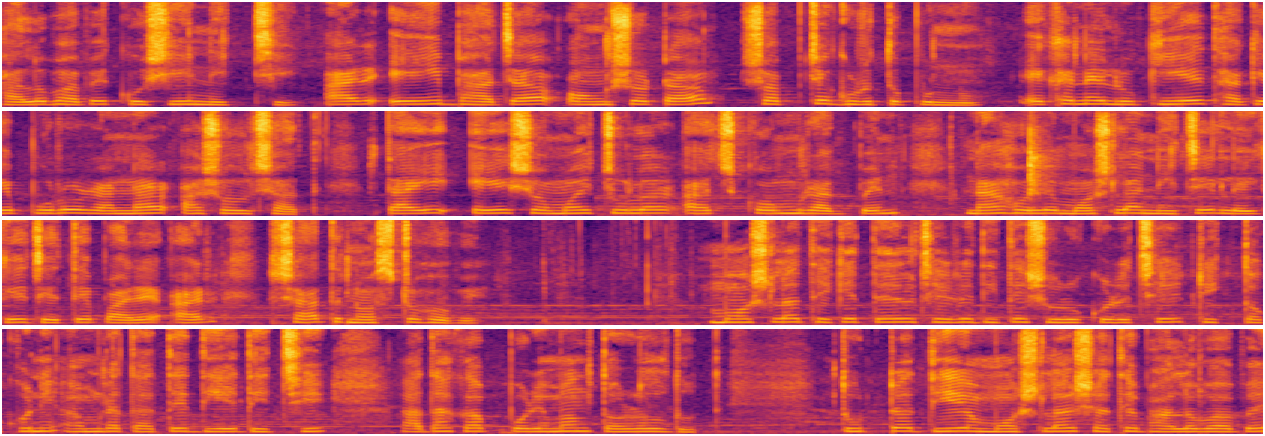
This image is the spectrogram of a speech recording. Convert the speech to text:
ভালোভাবে কষিয়ে নিচ্ছি। আর এই ভাজা অংশটা সবচেয়ে গুরুত্বপূর্ণ। এখানে লুকিয়ে থাকে পুরো রান্নার আসল স্বাদ। তাই এ সময় চুলার আঁচ কম রাখবেন, না হলে মশলা নিচে লেগে যেতে পারে আর স্বাদ নষ্ট হবে। মশলা থেকে তেল ছেড়ে দিতে শুরু করেছে, ঠিক তখনই আমরা তাতে দিয়ে দিচ্ছি আধা কাপ পরিমাণ তরল দুধ। দুধটা দিয়ে মশলার সাথে ভালোভাবে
